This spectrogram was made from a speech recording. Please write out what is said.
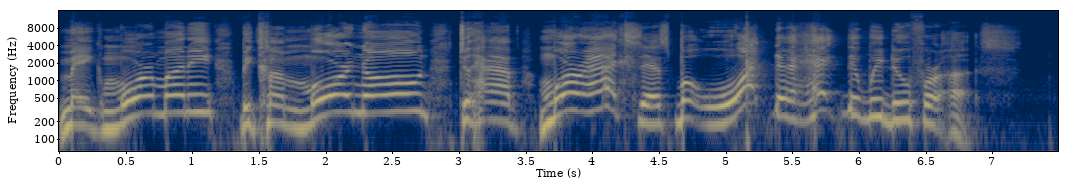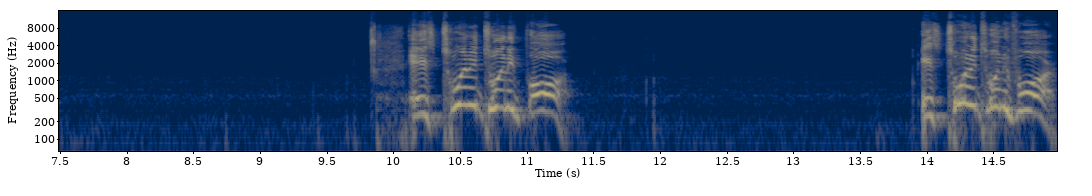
make more money, become more known, to have more access. But what the heck did we do for us? It's 2024. It's 2024.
